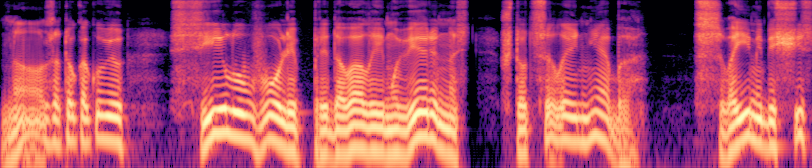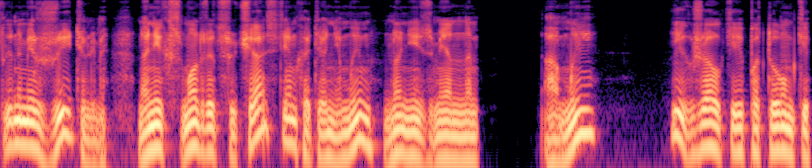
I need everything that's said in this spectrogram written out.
Но зато какую силу воли придавала им уверенность, что целое небо с своими бесчисленными жителями на них смотрят с участием, хотя немым, но неизменным. А мы, их жалкие потомки,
